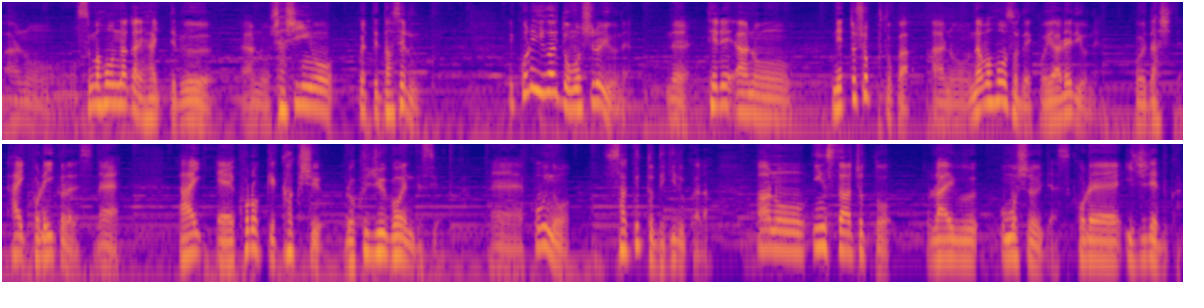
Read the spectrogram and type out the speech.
あのスマホの中に入ってるあの写真をこうやって出せるの。これ意外と面白いよね。ねテレあのネットショップとかあの生放送でこうやれるよね。これ出してはいこれいくらですね。はい、えー、コロッケ各種65円ですよとか、えー、こういうのサクッとできるから。あのインスタちょっとライブ面白いです。これいじれるか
